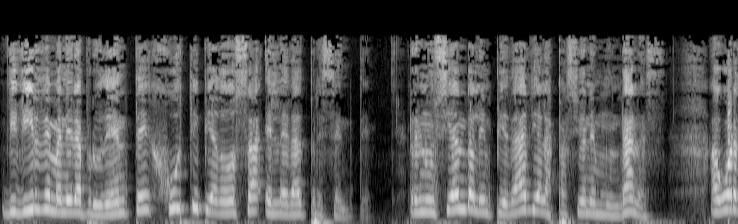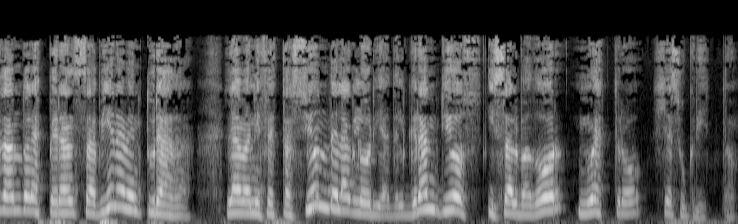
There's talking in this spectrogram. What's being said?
Vivir de manera prudente, justa y piadosa en la edad presente, renunciando a la impiedad y a las pasiones mundanas, aguardando la esperanza bienaventurada, la manifestación de la gloria del gran Dios y Salvador nuestro Jesucristo.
